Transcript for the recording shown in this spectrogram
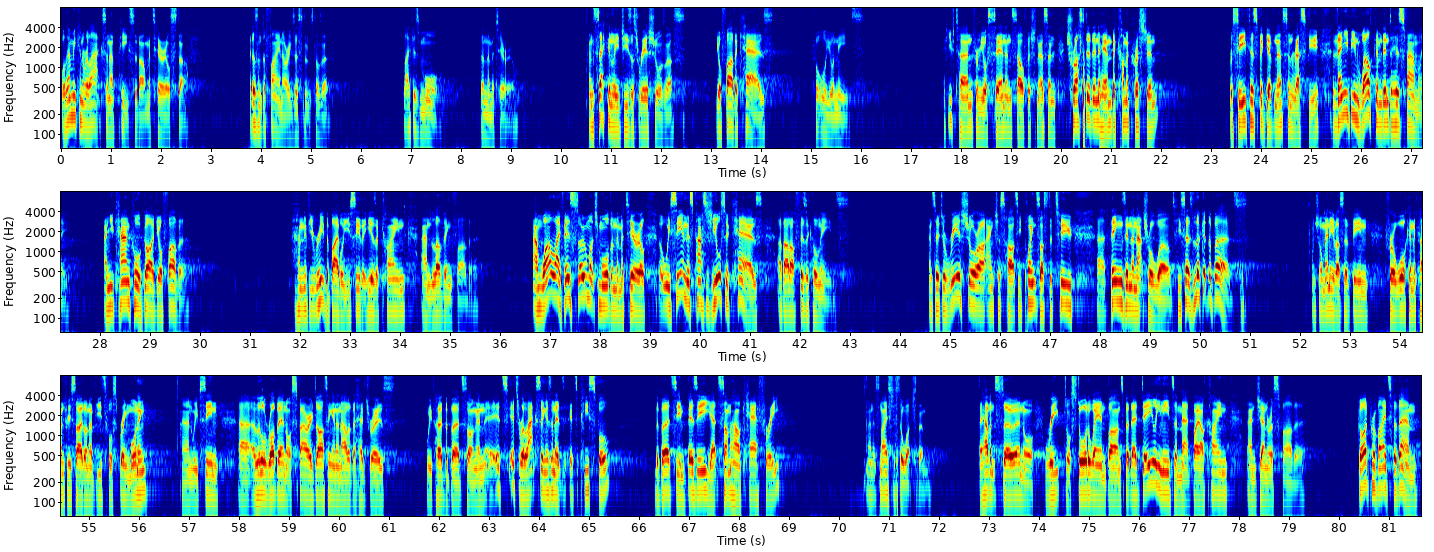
well, then we can relax and have peace about material stuff. It doesn't define our existence, does it? Life is more than the material. And secondly, Jesus reassures us your Father cares for all your needs. If you've turned from your sin and selfishness and trusted in Him, become a Christian, received His forgiveness and rescue, then you've been welcomed into His family, and you can call God your Father. And if you read the Bible, you see that He is a kind and loving Father. And while life is so much more than the material, we see in this passage He also cares about our physical needs. And so, to reassure our anxious hearts, He points us to two uh, things in the natural world. He says, Look at the birds. I'm sure many of us have been for a walk in the countryside on a beautiful spring morning, and we've seen uh, a little robin or sparrow darting in and out of the hedgerows. We've heard the bird song, and it's, it's relaxing, isn't it? It's peaceful. The birds seem busy, yet somehow carefree. And it's nice just to watch them. They haven't sown or reaped or stored away in barns, but their daily needs are met by our kind and generous Father. God provides for them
